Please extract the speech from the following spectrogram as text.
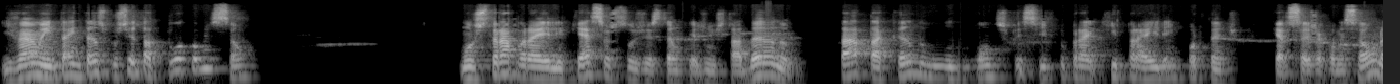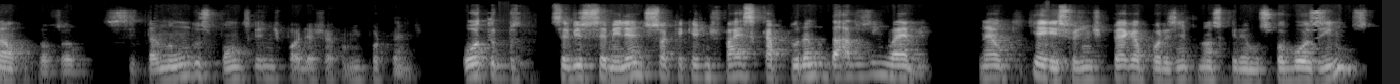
e vai aumentar em tantos por cento a tua comissão. Mostrar para ele que essa sugestão que a gente está dando está atacando um ponto específico para que para ele é importante. quer seja comissão ou não. Estou citando um dos pontos que a gente pode achar como importante. Outro serviço semelhante, só que aqui a gente faz capturando dados em web. Né? O que, que é isso? A gente pega, por exemplo, nós queremos robozinhos,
